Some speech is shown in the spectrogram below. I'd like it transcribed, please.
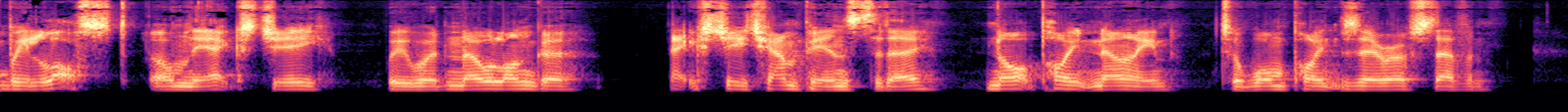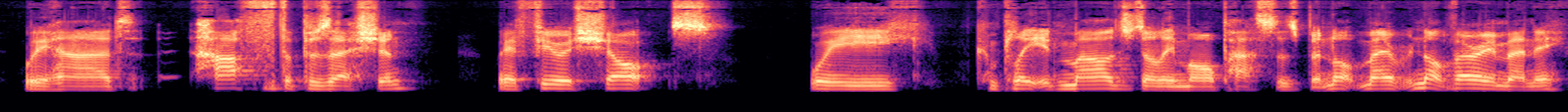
We lost on the XG. We were no longer XG champions today. 0.9 to 1.07. We had half of the possession. We had fewer shots. We completed marginally more passes, but not not very many.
